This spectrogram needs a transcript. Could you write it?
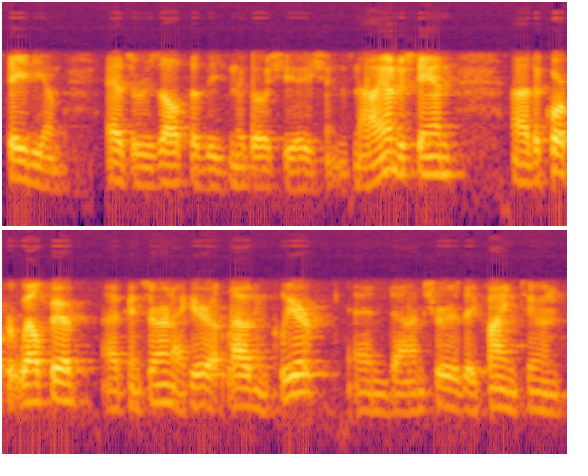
stadium, as a result of these negotiations. Now, I understand uh, the corporate welfare uh, concern. I hear it loud and clear, and uh, I'm sure as they fine-tune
